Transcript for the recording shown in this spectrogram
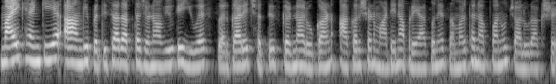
માઇક હેન્કીએ આ અંગે પ્રતિસાદ આપતા જણાવ્યું કે યુએસ સરકારે છત્તીસગઢના રોકાણ આકર્ષણ માટેના પ્રયાસોને સમર્થન આપવાનું ચાલુ રાખશે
